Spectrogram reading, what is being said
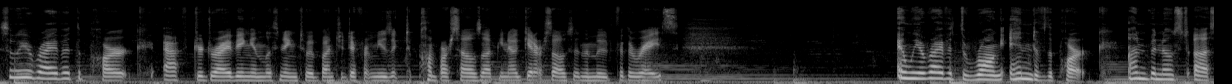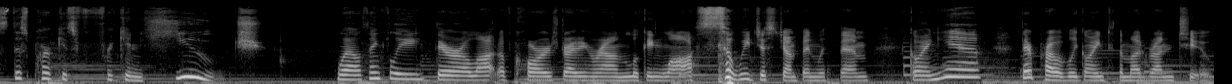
So we arrive at the park after driving and listening to a bunch of different music to pump ourselves up, you know, get ourselves in the mood for the race. And we arrive at the wrong end of the park. Unbeknownst to us, this park is freaking huge. Well, thankfully, there are a lot of cars driving around looking lost, so we just jump in with them, going, yeah, they're probably going to the mud run too.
